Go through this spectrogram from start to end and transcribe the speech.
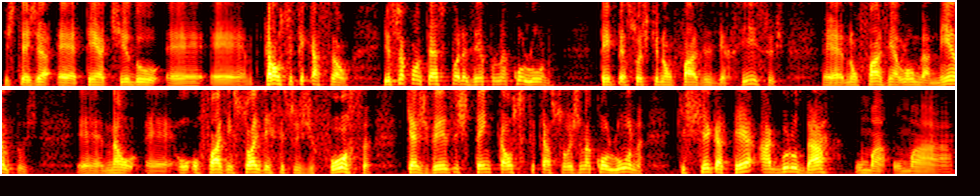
Esteja, é, tenha tido é, é, calcificação. Isso acontece, por exemplo, na coluna. Tem pessoas que não fazem exercícios, não fazem alongamentos, é, não, é, ou, ou, fazem só exercícios de força, que às vezes tem calcificações na coluna, que chega até a grudar uma, uma,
